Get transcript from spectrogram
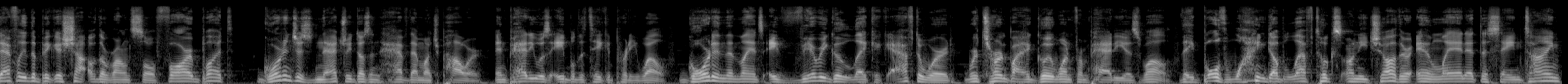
Definitely the biggest shot of the round so far, but Gordon just naturally doesn't have that much power, and Paddy was able to take it pretty well. Gordon then lands a very good leg kick afterward, returned by a good one from Paddy as well. They both wind up left hooks on each other and land at the same time,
